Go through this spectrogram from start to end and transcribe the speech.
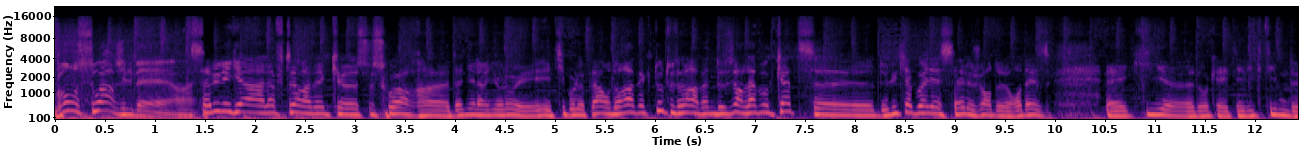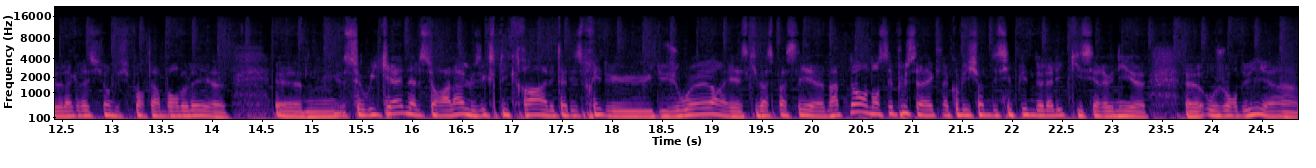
Bonsoir Gilbert. Salut les gars, à l'after avec euh, ce soir euh, Daniel Riolo et, et Thibault Leplat. On aura avec nous tout à l'heure à 22h l'avocate euh, de Lucas Boades, hein, le joueur de Rodez, qui donc a été victime de l'agression du supporter bordelais ce week-end. Elle sera là, elle nous expliquera l'état d'esprit du, joueur et ce qui va se passer maintenant. On en sait plus avec la commission de discipline de la Ligue qui s'est réunie aujourd'hui, hein,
